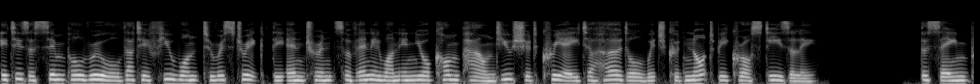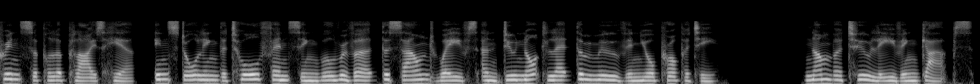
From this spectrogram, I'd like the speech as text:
It is a simple rule that if you want to restrict the entrance of anyone in your compound you should create a hurdle which could not be crossed easily. The same principle applies here, installing the tall fencing will revert the sound waves and do not let them move in your property. Number 2 Leaving gaps.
